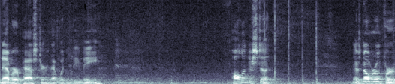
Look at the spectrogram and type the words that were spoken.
never, Pastor. That wouldn't be me. Paul understood. There's no room for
